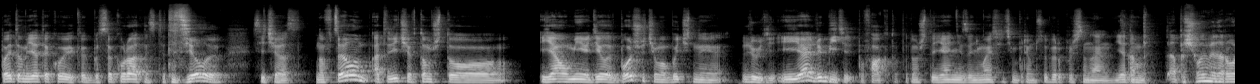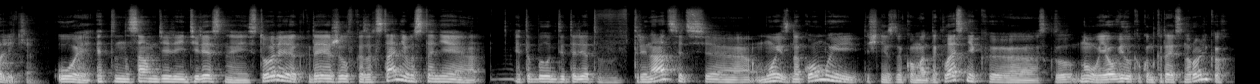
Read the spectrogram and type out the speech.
Поэтому я такой, как бы, с аккуратностью это делаю сейчас. Но в целом отличие в том, что я умею делать больше, чем обычные люди. И я любитель по факту, потому что я не занимаюсь этим прям супер профессионально. Я там... а, а почему именно ролики? Ой, это на самом деле интересная история. Когда я жил в Казахстане, в Астане, это было где-то лет в 13. Э, мой знакомый, точнее знакомый одноклассник, э, сказал, ну, я увидел, как он катается на роликах,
